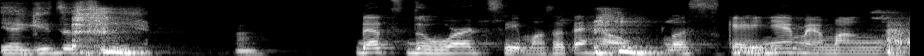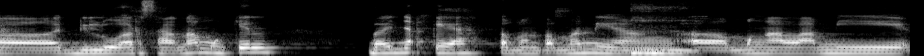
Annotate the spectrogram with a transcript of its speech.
ya gitu sih. That's the word sih, maksudnya helpless. Kayaknya memang uh, di luar sana mungkin banyak ya teman-teman yang hmm. uh, mengalami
